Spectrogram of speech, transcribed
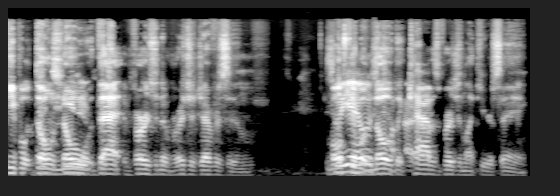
people don't know that version of Richard Jefferson. So, Most yeah, people know t- the Cavs version, like you were saying.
